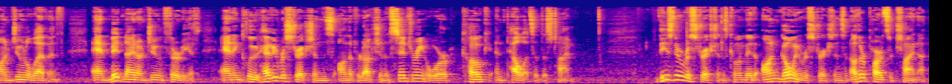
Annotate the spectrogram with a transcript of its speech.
on June 11th and midnight on June 30th, and include heavy restrictions on the production of sintering ore, coke, and pellets at this time. These new restrictions come amid ongoing restrictions in other parts of China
